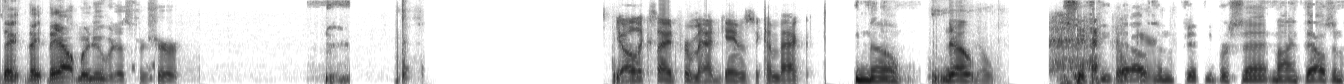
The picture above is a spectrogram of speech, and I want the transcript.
they they they outmaneuvered us for sure. Y'all excited for Mad Games to come back? No. No, Nope. 60,000, 50%, 9,000,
